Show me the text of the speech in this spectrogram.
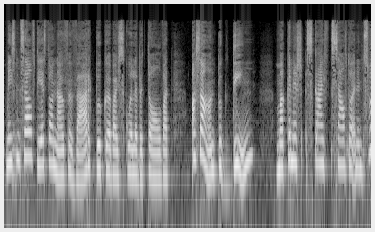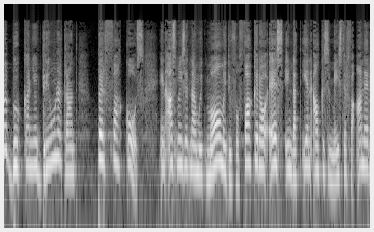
Mense moet self deesdae nou vir werkboeke by skole betaal wat as 'n handboek dien, maar kinders skryf self daarin en so 'n boek kan jou R300 per vak kos. En as mense dit nou moet maal met hoeveel vakke daar is en dat een elke semester verander,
